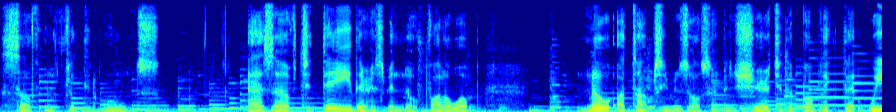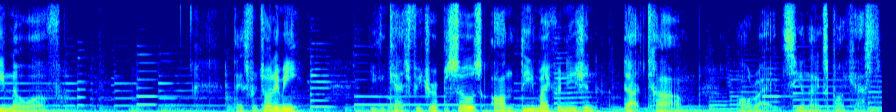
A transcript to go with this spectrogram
self inflicted wounds. As of today, there has been no follow up. No autopsy results have been shared to the public that we know of. Thanks for joining me. You can catch future episodes on themicronesian.com. All right, see you in the next podcast.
